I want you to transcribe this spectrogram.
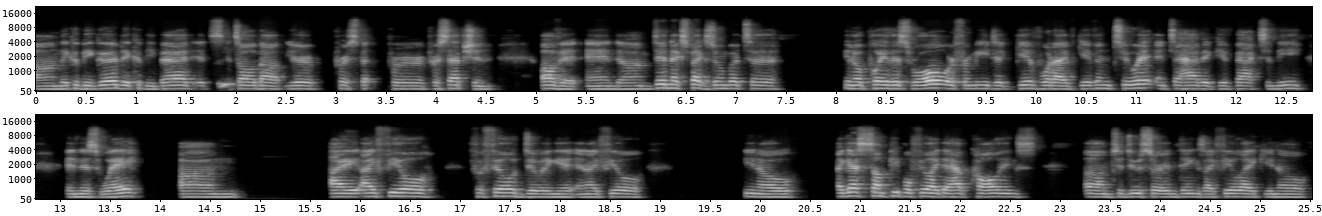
Um, they could be good, they could be bad. It's it's all about your perspe- per perception of it. And um, didn't expect Zumba to you know play this role or for me to give what i've given to it and to have it give back to me in this way um, i i feel fulfilled doing it and i feel you know i guess some people feel like they have callings um, to do certain things. I feel like you know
